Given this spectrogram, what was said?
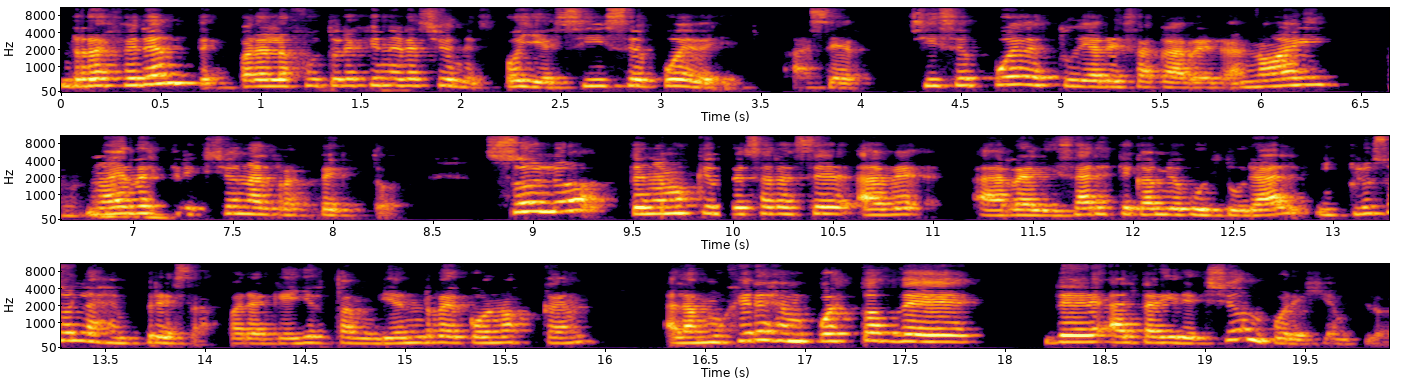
referentes para las futuras generaciones. Oye, sí se puede hacer, sí se puede estudiar esa carrera, no hay, no hay restricción al respecto. Solo tenemos que empezar a, hacer, a, realizar este cambio cultural, incluso en las empresas, para que ellos también reconozcan a las mujeres en puestos de, alta dirección, por ejemplo,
